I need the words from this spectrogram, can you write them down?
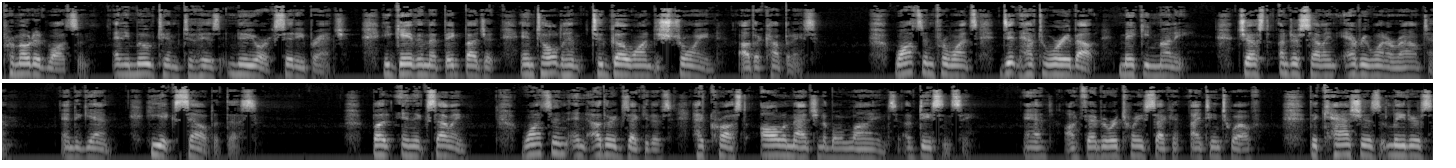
promoted Watson, and he moved him to his New York City branch. He gave him a big budget and told him to go on destroying other companies. Watson, for once, didn't have to worry about making money, just underselling everyone around him. And again, he excelled at this. But in excelling, Watson and other executives had crossed all imaginable lines of decency. And on February 22, 1912, the Cash's leaders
